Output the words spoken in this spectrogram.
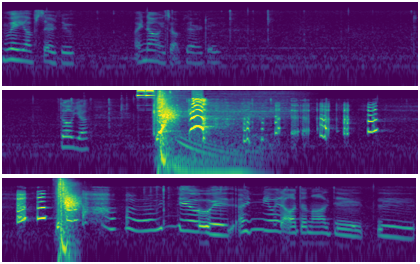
open. Way upstairs, dude. I know he's up there, dude. Told ya. I knew it. I knew it all along, dude. Ugh.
